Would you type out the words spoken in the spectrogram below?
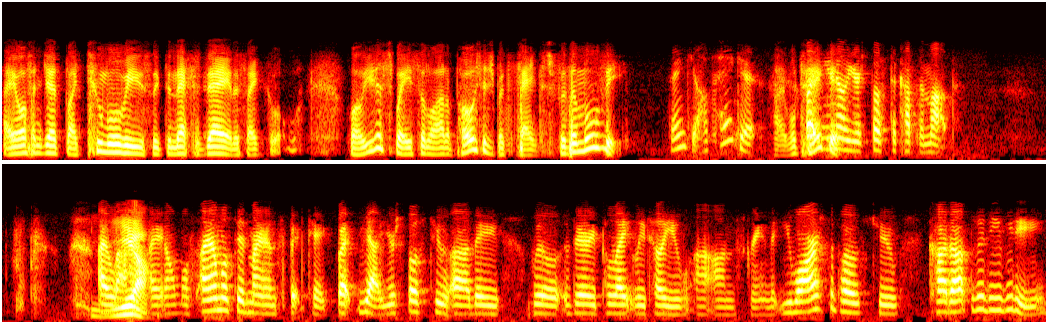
I often get like two movies like the next day, and it's like, well, you just wasted a lot of postage, but thanks for the movie. Thank you. I'll take it. I will take it. But you it. You know, you're supposed to cut them up. I laugh. Yeah. I almost I almost did my own spit cake, but yeah, you're supposed to. Uh, they will very politely tell you uh, on the screen that you are supposed to cut up the DVD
